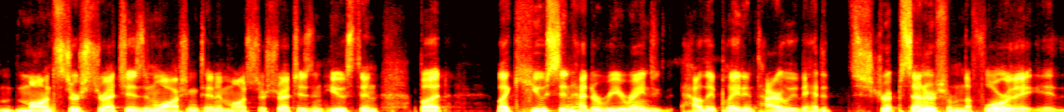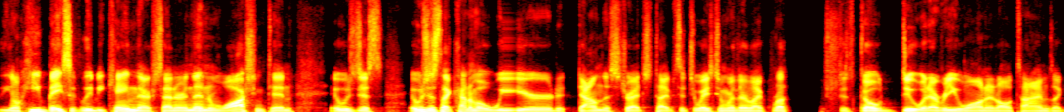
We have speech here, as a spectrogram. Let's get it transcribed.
monster stretches in washington and monster stretches in houston. But like Houston had to rearrange how they played entirely. They had to strip centers from the floor. They, you know, he basically became their center. And then in Washington, it was just, it was just like kind of a weird down the stretch type situation where they're like, just go do whatever you want at all times, like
